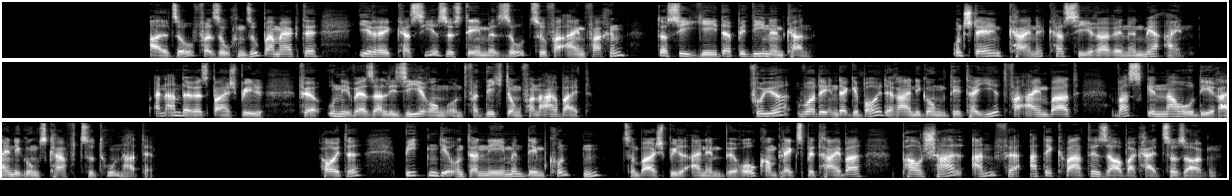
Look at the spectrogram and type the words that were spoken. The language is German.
Also versuchen Supermärkte, ihre Kassiersysteme so zu vereinfachen, dass sie jeder bedienen kann und stellen keine Kassiererinnen mehr ein. Ein anderes Beispiel für Universalisierung und Verdichtung von Arbeit. Früher wurde in der Gebäudereinigung detailliert vereinbart, was genau die Reinigungskraft zu tun hatte. Heute bieten die Unternehmen dem Kunden, zum Beispiel einem Bürokomplexbetreiber, pauschal an, für adäquate Sauberkeit zu sorgen.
